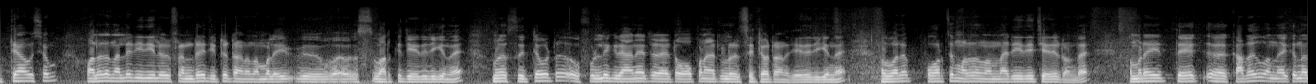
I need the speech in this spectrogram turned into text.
അത്യാവശ്യം വളരെ നല്ല രീതിയിൽ ഒരു ഫ്രണ്ടേജ് ഇട്ടിട്ടാണ് നമ്മൾ ഈ വർക്ക് ചെയ്തിരിക്കുന്നത്. നമ്മൾ സിറ്റ് ഔട്ട് ഫുള്ളി ഗ്രാനൈറ്റഡ് ആയിട്ട് ഓപ്പൺ ആയിട്ടുള്ള ഒരു സിറ്റ് ഔട്ടാണ് ചെയ്തിരിക്കുന്നത്. അതുപോലെ പോർച്ചും വളരെ നന്നായ രീതിയിൽ ചെയ്തിട്ടുണ്ട്. നമ്മുടെ ഈ തേക്ക് കഥക് വന്നേക്കുന്ന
